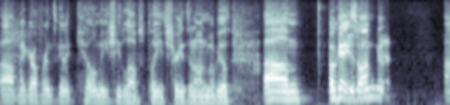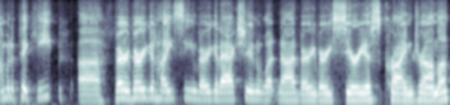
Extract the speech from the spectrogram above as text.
Oh, my girlfriend's gonna kill me. She loves planes, trains, and automobiles. Um. Okay, so I'm gonna I'm gonna pick Heat. Uh, very very good heist scene, very good action, and whatnot. Very very serious crime drama.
